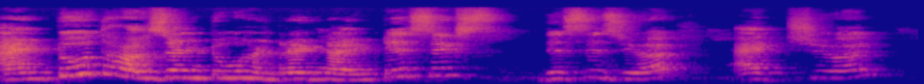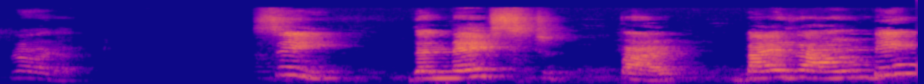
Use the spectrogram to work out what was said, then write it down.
and 2296 this is your actual product. See the next part by rounding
